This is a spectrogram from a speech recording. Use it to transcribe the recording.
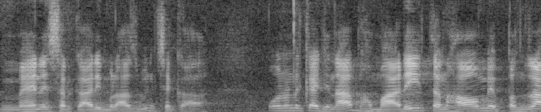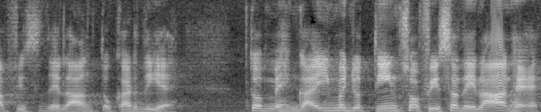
मैंने सरकारी मुलाजमिन से कहा उन्होंने कहा जनाब हमारी तनख्वाहों में पंद्रह फ़ीसद ऐलान तो कर दिया है तो महँगाई में जो तीन सौ फ़ीसद ऐलान है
